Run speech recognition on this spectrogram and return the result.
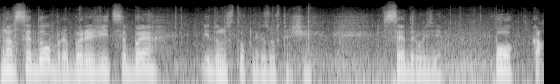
На все добре, бережіть себе і до наступних зустрічей. Все, друзі. Пока!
